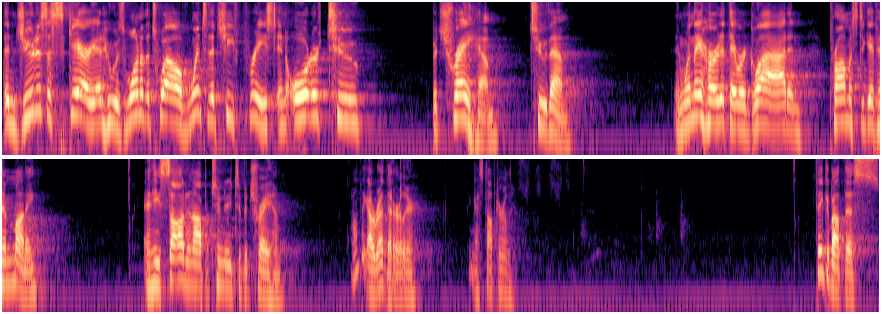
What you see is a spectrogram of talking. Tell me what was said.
Then Judas Iscariot, who was one of the twelve, went to the chief priest in order to betray him to them. And when they heard it, they were glad and promised to give him money. And he sought an opportunity to betray him. I don't think I read that earlier. I think I stopped early. Think about this.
